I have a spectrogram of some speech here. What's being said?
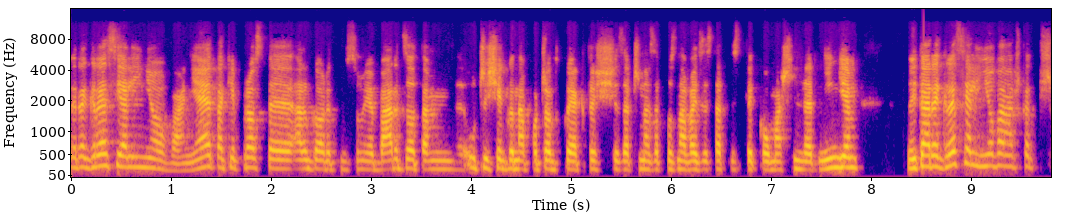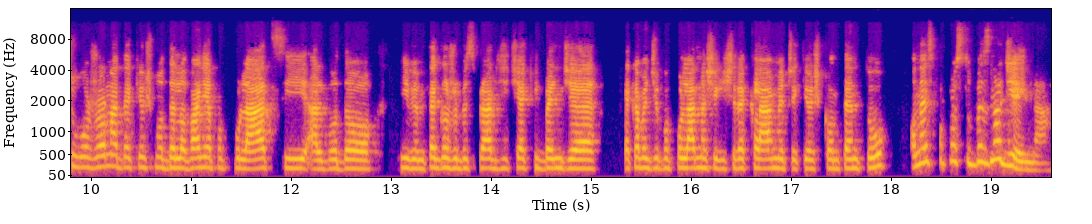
regresja liniowa, nie? Takie proste algorytm w sumie bardzo, tam uczy się go na początku, jak ktoś się zaczyna zapoznawać ze statystyką, machine learningiem. No i ta regresja liniowa na przykład przyłożona do jakiegoś modelowania populacji albo do, nie wiem, tego, żeby sprawdzić, jaki będzie, jaka będzie popularność jakiejś reklamy czy jakiegoś kontentu, ona jest po prostu beznadziejna.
